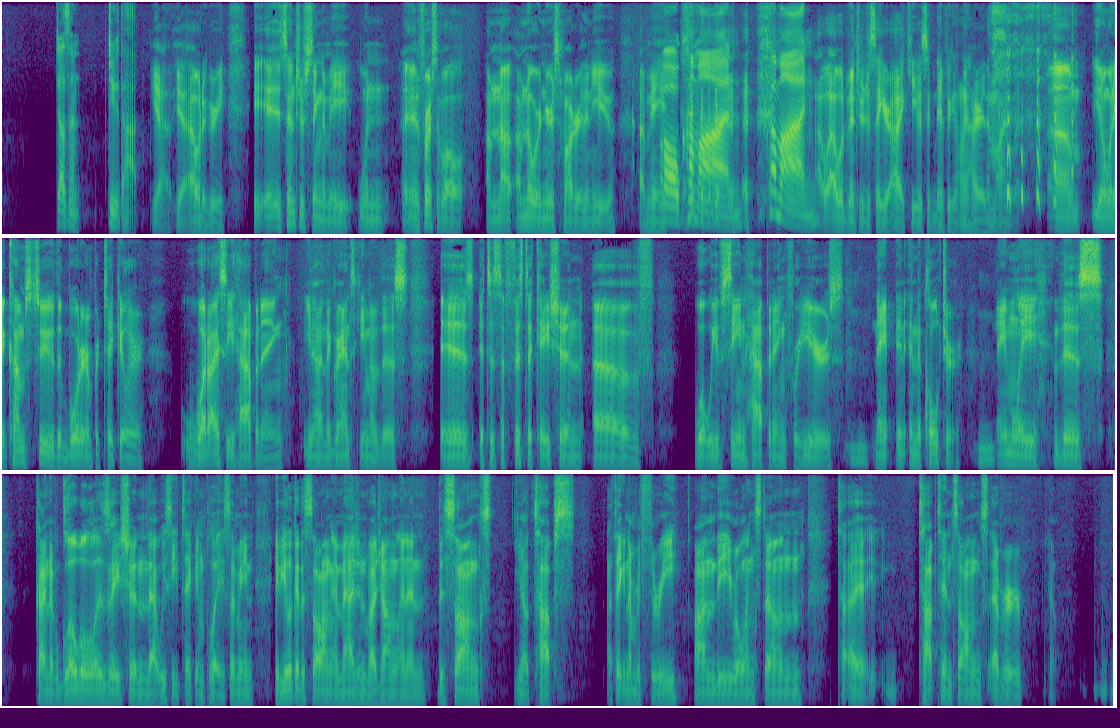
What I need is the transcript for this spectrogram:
doesn't do that. Yeah, yeah, I would agree. it's interesting to me when, and first of all, I'm not. I'm nowhere near smarter than you. I mean, oh come on, come on. I, I, would venture to say your IQ is significantly higher than mine. But um, you know, when it comes to the border in particular, what I see happening, you know, in the grand scheme of this, is it's a sophistication of what we've seen happening for years mm-hmm. na- in, in, the culture, mm-hmm. namely this kind of globalization that we see taking place. I mean, if you look at the song "Imagine" by John Lennon, this song, you know, tops I think number three on the Rolling Stone t- uh, top ten songs ever you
